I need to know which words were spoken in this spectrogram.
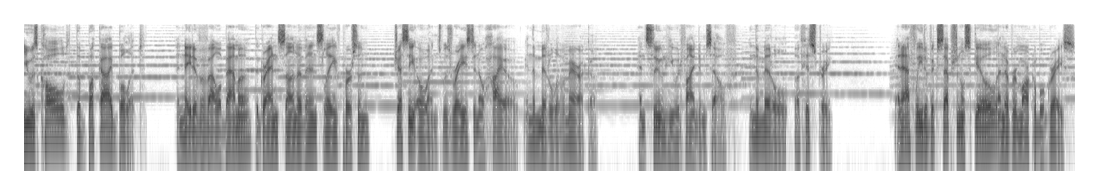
He was called the Buckeye Bullet. A native of Alabama, the grandson of an enslaved person, Jesse Owens was raised in Ohio in the middle of America. And soon he would find himself in the middle of history. An athlete of exceptional skill and of remarkable grace,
